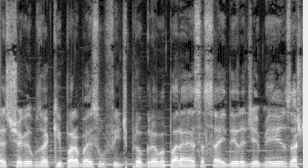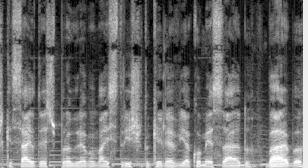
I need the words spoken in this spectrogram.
Shopscast. Chegamos aqui para mais um fim de programa para essa saideira de e-mails. Acho que saio deste programa mais triste do que ele havia começado. Barba,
